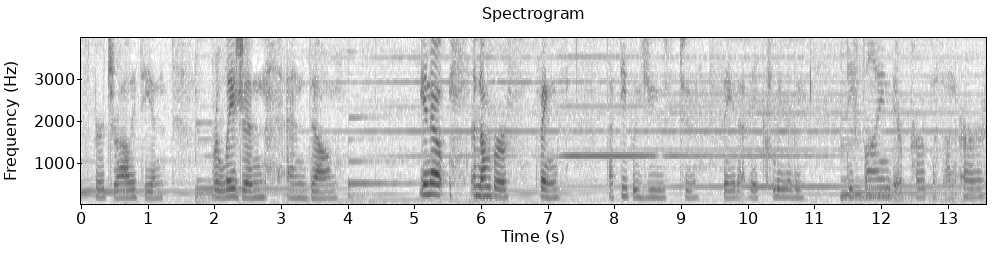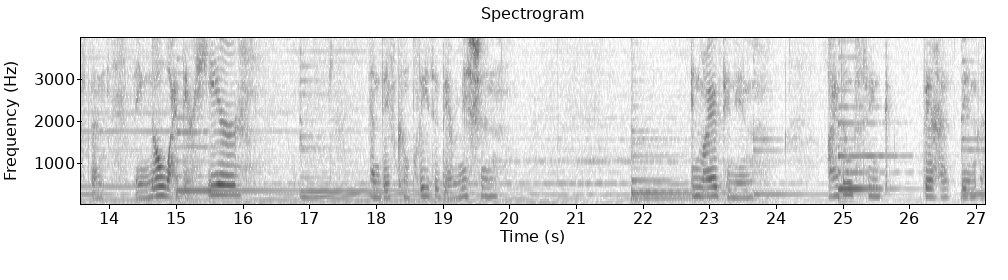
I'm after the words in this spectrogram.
spirituality and religion and, um, you know, a number of things that people use to say that they clearly define their purpose on earth and they know why they're here and they've completed their mission. In my opinion, I don't think there has been a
